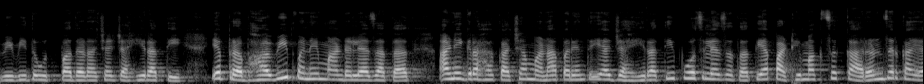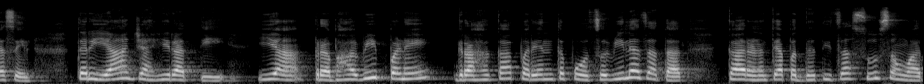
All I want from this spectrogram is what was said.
विविध उत्पादनाच्या जाहिराती या प्रभावीपणे मांडल्या जातात आणि ग्राहकाच्या मनापर्यंत या जाहिराती पोहोचल्या जातात. या पाठीमागचं कारण जर काय असेल तर या जाहिराती या प्रभावीपणे ग्राहकापर्यंत पोहोचविल्या जातात. कारण त्या पद्धतीचा सुसंवाद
